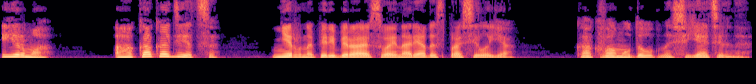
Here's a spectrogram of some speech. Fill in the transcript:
«Ирма, а как одеться?» Нервно перебирая свои наряды, спросила я. «Как вам удобно, сиятельная.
